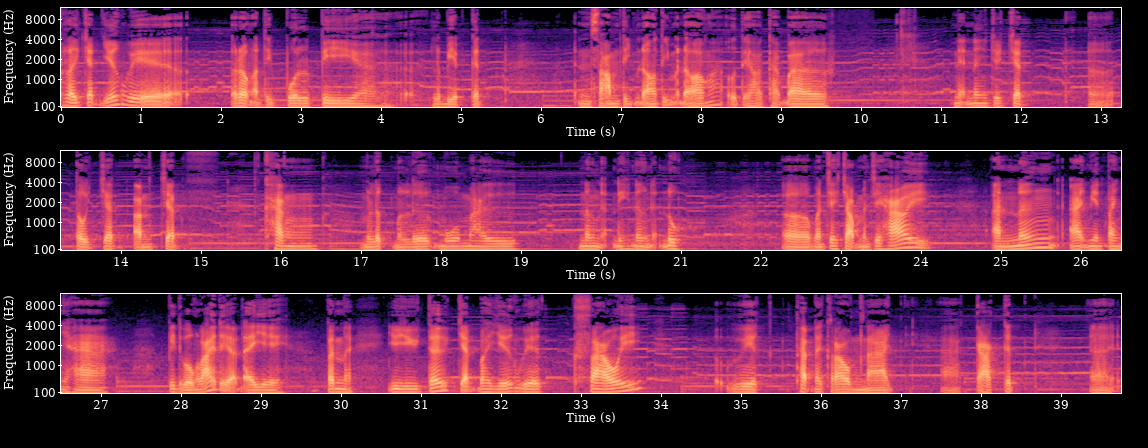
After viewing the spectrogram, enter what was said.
ផ្លូវចិត្តយើងវារងអតិពលពីរបៀបគិតសំតិចម្ដងតិចម្ដងឧទាហរណ៍ថាបើអ្នកនឹងជួយចិត្តតូចចិត្តអន់ចិត្តខឹងមលឹកមលើកមួម៉ៅនឹងអ្នកនេះនឹងអ្នកនោះអឺមិនចេះចប់មិនចេះហើយអានឹងអាចមានបញ្ហាពីដំបូងឡើយដូចអត់អីទេ ប៉ុន្តែយូរយូរទៅចិត្តរបស់យើងវាខ្សោយវាស្ថិតនៅក្រោមអំណាចការគិត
